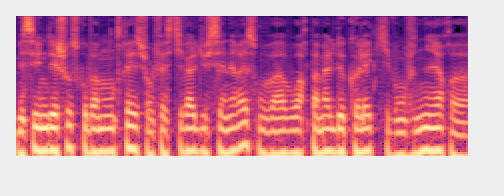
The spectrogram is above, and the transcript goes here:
mais c'est une des choses qu'on va montrer sur le festival du CNRS. On va avoir pas mal de collègues qui vont venir euh,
